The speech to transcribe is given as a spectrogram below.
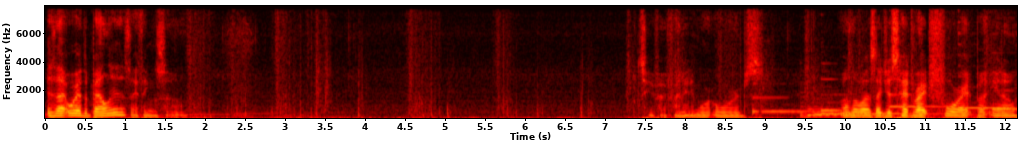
Is that where the bell is? I think so. Let's see if I find any more orbs. Otherwise I just head right for it, but you know.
